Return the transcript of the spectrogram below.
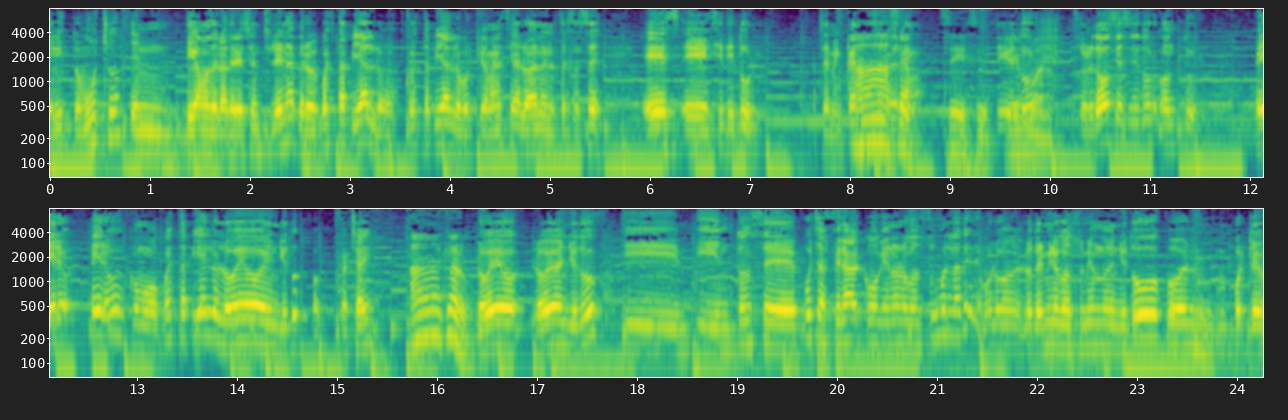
he visto mucho, en, digamos, de la televisión chilena, pero cuesta pillarlo, cuesta pillarlo porque me decía lo dan en el 3CC, es eh, City Tour. O sea, me encanta Ah, ese sí, programa. sí, sí, City bien Tour, bueno. sobre todo si es City Tour on Tour. Pero, pero, como cuesta pillarlo, lo veo en YouTube, ¿cachai? Ah, claro. Lo veo, lo veo en YouTube y, y entonces, pucha, al final como que no lo consumo en la tele, pues lo, lo termino consumiendo en YouTube en- Mm. porque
